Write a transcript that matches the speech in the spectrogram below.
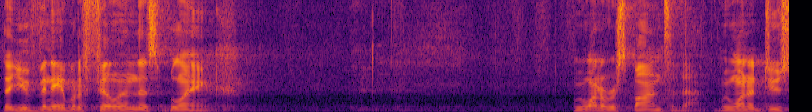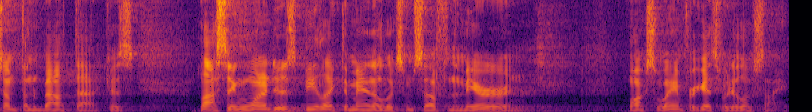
that you've been able to fill in this blank, we want to respond to that. We want to do something about that because last thing we want to do is be like the man that looks himself in the mirror and walks away and forgets what he looks like.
